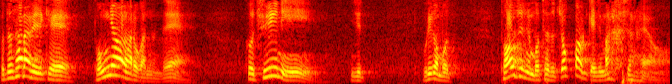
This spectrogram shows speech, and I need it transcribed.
어떤 사람이 이렇게 동양을 하러 갔는데 그 주인이 이제 우리가 뭐 도와주지 못해도 쪽방 깨지 말아 가잖아요.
